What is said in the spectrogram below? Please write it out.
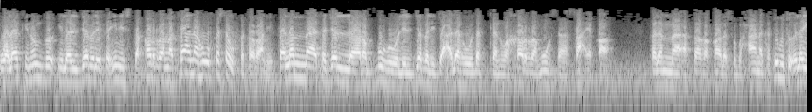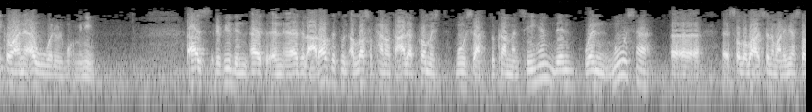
ولكن انظر إلى الجبل فإن استقر مكانه فسوف تراني فلما تجلى ربه للجبل جعله دكا وخر موسى صعقا فلما أفاق قال سبحانك تبت إليك وأنا أول المؤمنين as revealed in Ayat, in Ayat al-A'raf that when Allah subhanahu wa ta'ala promised Musa to come and see him then when Musa uh, uh, sallallahu alayhi wa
